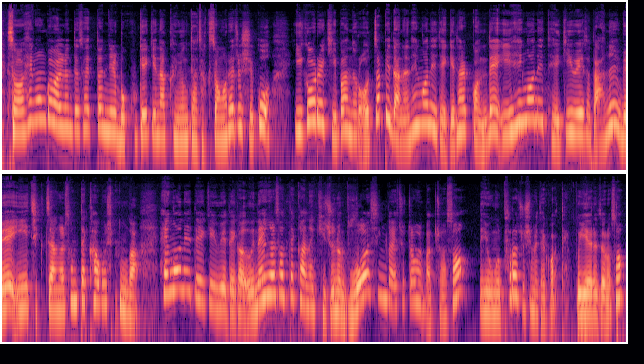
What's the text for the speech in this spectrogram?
그래서 행운과 관련돼서 했던 일, 뭐 고객이나 금융 다 작성을 해주시고 이거를 기반으로 어차피 나는 행원이 되긴 할 건데 이 행원이 되기 위해서 나는 왜 이 직장을 선택하고 싶은가? 행원이 되기 위해 내가 은행을 선택하는 기준은 무엇인가에 초점을 맞춰서 내용을 풀어주시면 될 것 같아요. 뭐 예를 들어서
